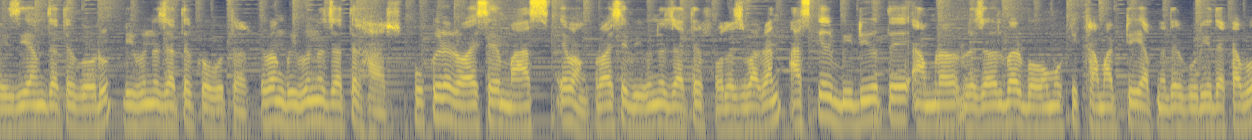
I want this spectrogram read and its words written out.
রেজিয়াম জাতের গরু, বিভিন্ন জাতের কবুতর এবং বিভিন্ন জাতের হাঁস। পুকুরে রয়েছে মাছ এবং রয়েছে বিভিন্ন জাতের ফলস বাগান। আজকের ভিডিওতে আমরা রেজাউল ভাইয়ের বহুমুখী খামারটি আপনাদের ঘুরিয়ে দেখাবো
